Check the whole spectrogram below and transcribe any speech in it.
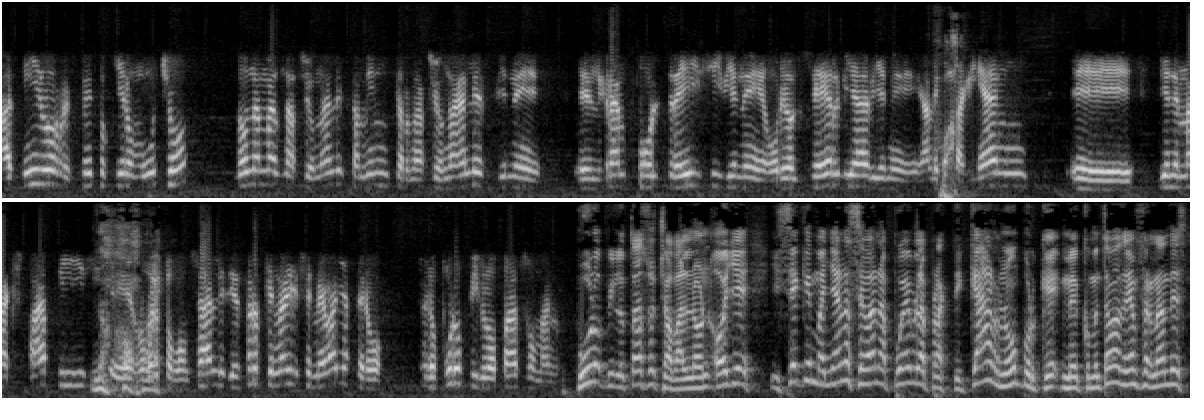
admiro, respeto, quiero mucho, no nada más nacionales, también internacionales. Viene el gran Paul Tracy, viene Oriol Serbia, viene Alex Agliani, eh, viene Max Papis, eh, Roberto González, y espero que nadie se me vaya, pero pero puro pilotazo, mano. Puro pilotazo, chavalón. Oye, y sé que mañana se van a Puebla a practicar, ¿no? Porque me comentaba Adrián Fernández,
